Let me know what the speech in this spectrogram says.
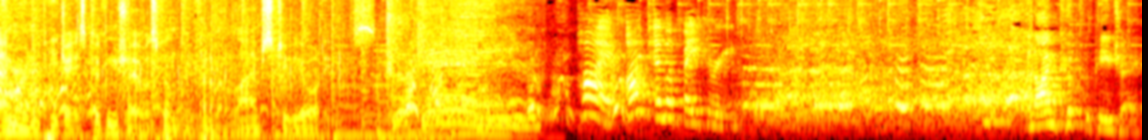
Emma and PJ's cooking show was filmed in front of a live studio audience. Cooking. Hi, I'm Emma Bakery. And I'm Cook the PJ,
